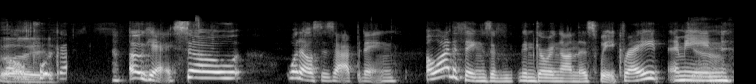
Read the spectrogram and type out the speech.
Oh, yeah. poor guy. Okay, so what else is happening? A lot of things have been going on this week, right? I mean, Yeah.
